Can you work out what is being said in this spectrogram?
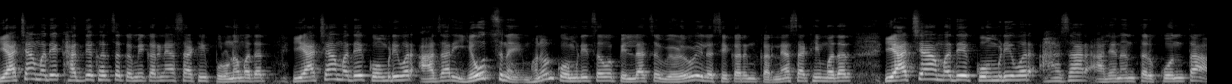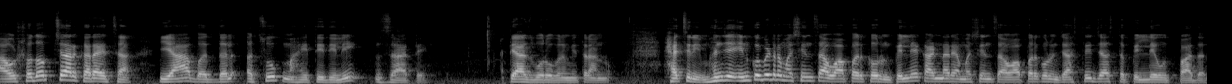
याच्यामध्ये खाद्य खर्च कमी करण्यासाठी पूर्ण मदत याच्यामध्ये कोंबडीवर आजार येऊच नाही म्हणून कोंबडीचं व पिल्लाचं वेळोवेळी लसीकरण करण्यासाठी मदत याच्यामध्ये कोंबडीवर आजार आल्यानंतर कोणता औषधोपचार करायचा याबद्दल अचूक माहिती दिली जाते. त्याचबरोबर मित्रांनो हॅचरी म्हणजे इन्क्युबेटर मशीनचा वापर करून पिल्ले काढणाऱ्या मशीनचा वापर करून जास्तीत जास्त पिल्ले उत्पादन.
